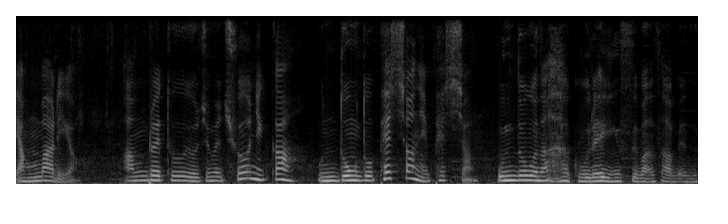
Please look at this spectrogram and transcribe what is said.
양말이에요. 아무래도 요즘에 추우니까 운동도 패션이 패션. 운동은 안 하고 레깅스만 사 맨날.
